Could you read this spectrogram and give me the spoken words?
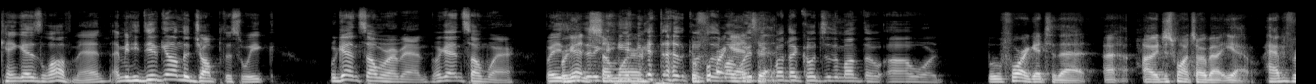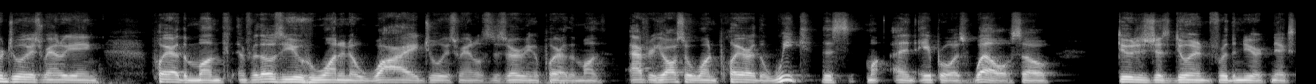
can't get his love, man. I mean, he did get on the jump this week. We're getting somewhere, man. We're getting somewhere. But we're getting somewhere. Get that coach Before of the month. What do you think about that Coach of the Month uh, award? But before I get to that, I, I just want to talk about yeah, happy for Julius Randle getting Player of the Month, and for those of you who want to know why Julius Randle is deserving of Player of the Month, after he also won Player of the Week this in April as well. So, dude is just doing it for the New York Knicks.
